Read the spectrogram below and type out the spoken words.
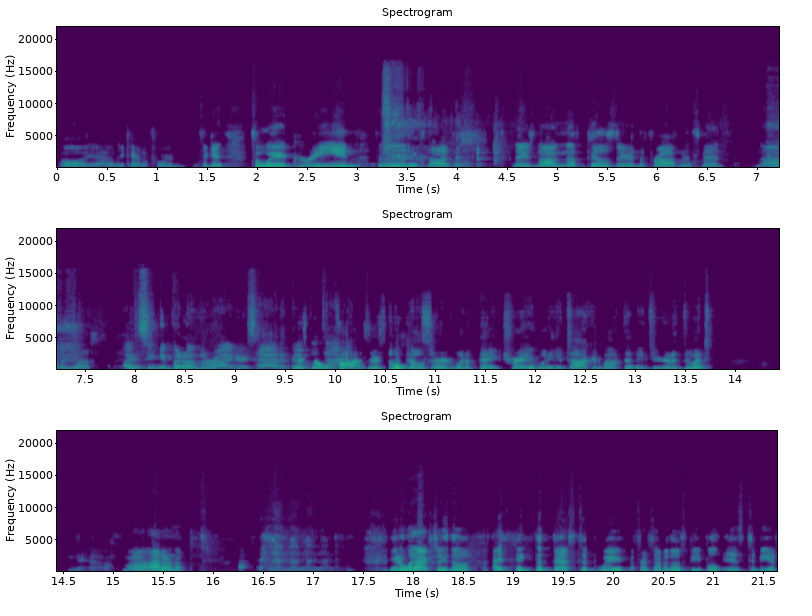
Oh yeah, they can't afford to get to wear green. Ugh, there's not there's not enough pilsner in the province, man. Not enough. I've seen you put on the rider's hat a there's no times. Pro, there's no pilsner in Winnipeg, Trey. What are you talking about? That means you're going to do it? Yeah. Well, I don't know. you know what? Actually, though, I think the best way for some of those people is to be a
